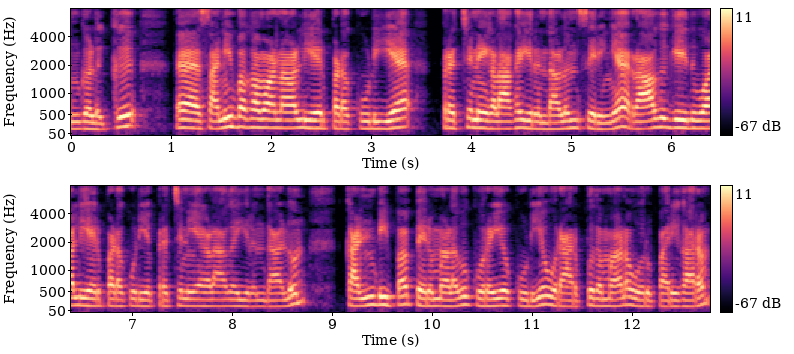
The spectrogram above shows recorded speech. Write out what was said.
உங்களுக்கு சனி பகவானால் ஏற்படக்கூடிய பிரச்சனைகளாக இருந்தாலும் சரிங்க. ராகு கேதுவால் ஏற்படக்கூடிய பிரச்சனைகளாக இருந்தாலும் கண்டிப்பாக பெருமளவு குறையக்கூடிய ஒரு அற்புதமான ஒரு பரிகாரம்.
